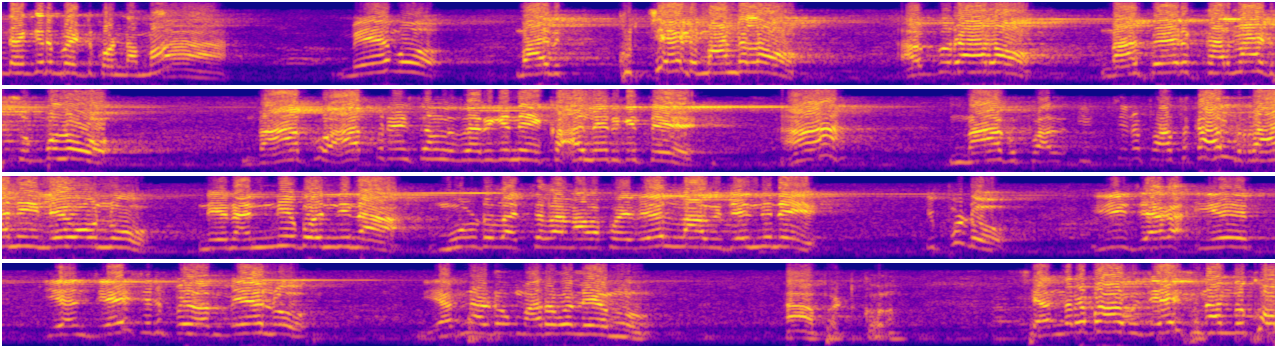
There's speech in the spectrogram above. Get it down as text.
దగ్గర పెట్టుకోండమ్మా. మేము మాది కుర్చేటి మండలం అగ్గురాలం నా పేరు కర్ణాటక సుబ్బులు. నాకు ఆపరేషన్లు జరిగినాయి కాలు ఇరిగితే. నాకు ప- ఇచ్చిన పథకాలు రాని లేవు నువ్వు. నేను అన్ని పొందిన. మూడు లక్షల నలభై వేలు నాకు చెందినాయి. ఇప్పుడు ఈ జగ ఏ- ఏం చేసిన మేలు ఎన్నడూ మరవలేము. పట్టుకో. చంద్రబాబు చేసినందుకు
